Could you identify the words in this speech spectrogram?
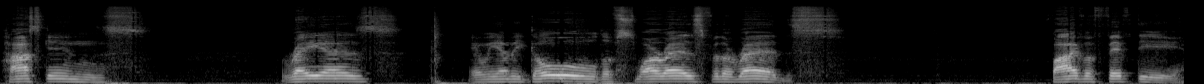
Hoskins, Reyes, and we have a gold of Suarez for the Reds. 5 of 50.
